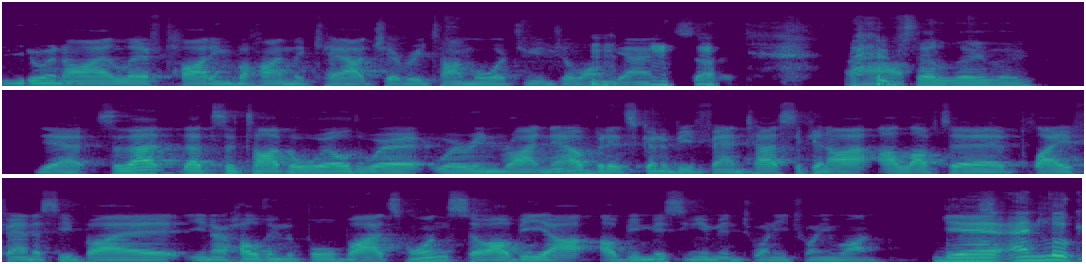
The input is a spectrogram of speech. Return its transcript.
you and I left hiding behind the couch every time we're watching a Geelong game. So Absolutely. Yeah, so that that's the type of world we're we're in right now, but it's going to be fantastic, and I, I love to play fantasy by you know holding the bull by its horns. So I'll be uh, I'll be missing him in 2021. Yeah, and look,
